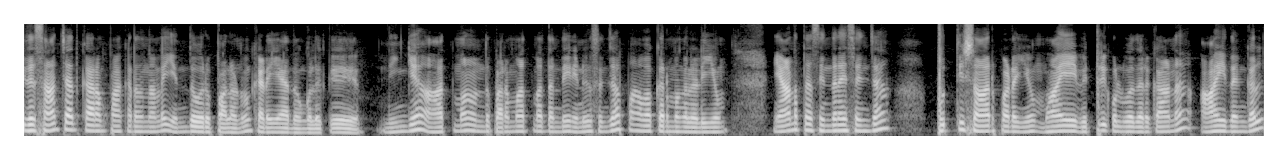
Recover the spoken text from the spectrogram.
இதை சாட்சாத்காரம் பார்க்கறதுனால எந்த ஒரு பலனும் கிடையாது உங்களுக்கு. நீங்கள் ஆத்மா வந்து பரமாத்மா தந்தையை நினைவு செஞ்சால் பாவக்கர்மங்கள் அழியும் ஞானத்தை சிந்தனை செஞ்சால் புத்தி சார்படையும் மாயை வெற்றி கொள்வதற்கான ஆயுதங்கள்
